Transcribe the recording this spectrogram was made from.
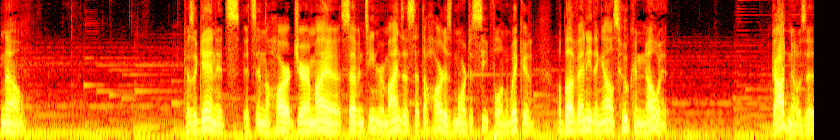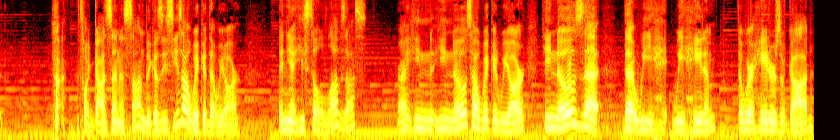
No. Because again, it's it's in the heart. Jeremiah 17 reminds us that the heart is more deceitful and wicked above anything else. Who can know it? God knows it. That's why God sent his son because he sees how wicked that we are. And yet he still loves us. Right? He he knows how wicked we are. He knows that that we we hate him, that we're haters of God,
